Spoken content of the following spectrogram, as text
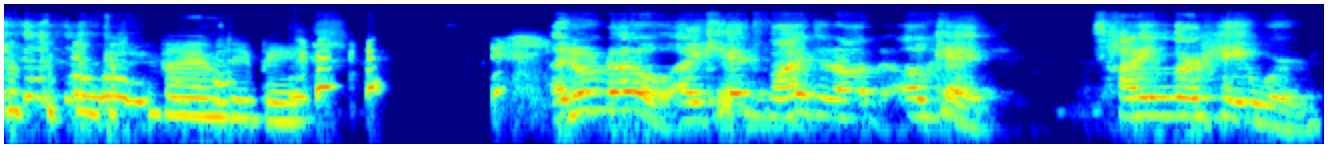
going- going to IMDb. I don't know. I can't find it on. Okay, Tyler Hayward.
